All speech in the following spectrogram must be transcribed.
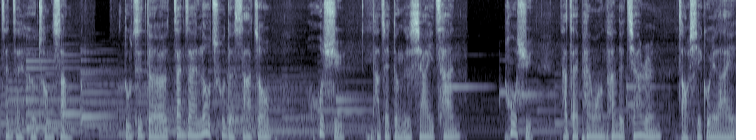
站在河床上，独自的站在露出的沙洲。或许他在等着下一餐，或许他在盼望他的家人早些归来。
